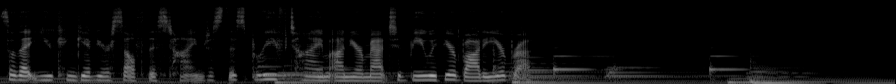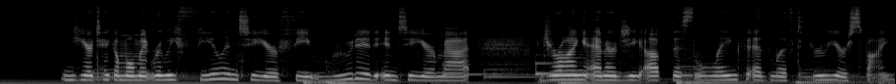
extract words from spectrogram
so that you can give yourself this time, just this brief time on your mat to be with your body, your breath. And here, take a moment, really feel into your feet, rooted into your mat, drawing energy up this length and lift through your spine.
